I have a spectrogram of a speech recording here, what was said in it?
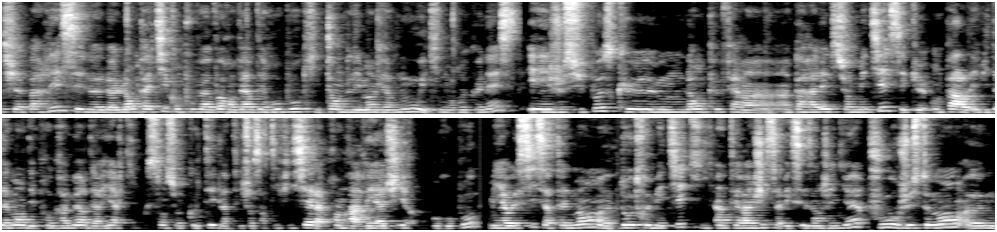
tu as parlé, c'est l'empathie qu'on pouvait avoir envers des robots qui tendent les mains vers nous et qui nous reconnaissent. Et je suppose que hum, là on peut faire un, parallèle sur le métier, c'est qu'on parle évidemment des programmeurs derrière qui sont sur le côté de l'intelligence artificielle, apprendre à réagir mais il y a aussi certainement euh, d'autres métiers qui interagissent avec ces ingénieurs pour justement euh,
